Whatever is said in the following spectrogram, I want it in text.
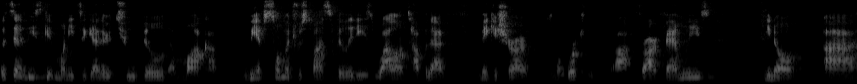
let's at least get money together to build a mock-up. We have so much responsibilities while on top of that making sure our, you know working uh, for our families, you know, uh,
